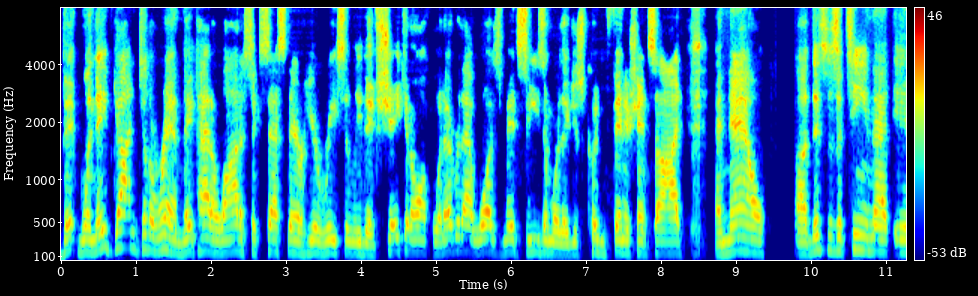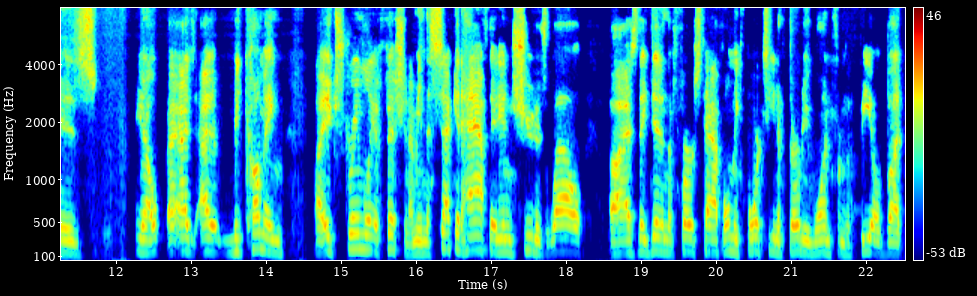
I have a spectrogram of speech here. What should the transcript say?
that when they've gotten to the rim, they've had a lot of success there here recently. They've shaken off whatever that was midseason where they just couldn't finish inside. And now uh, this is a team that is, you know, as, as becoming uh, extremely efficient. I mean, the second half they didn't shoot as well uh, as they did in the first half, only 14 of 31 from the field. But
